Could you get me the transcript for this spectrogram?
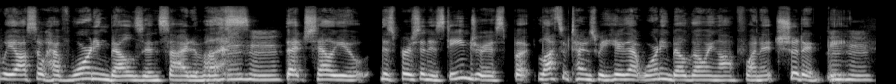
we also have warning bells inside of us Mhm. that tell you this person is dangerous, but lots of times we hear that warning bell going off when it shouldn't be. Mhm.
